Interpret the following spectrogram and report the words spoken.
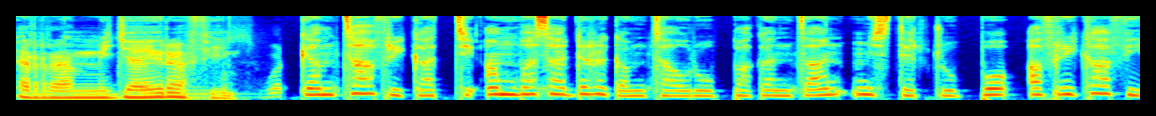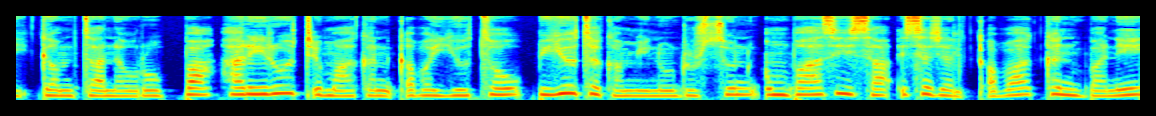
carraan mijaa'eeraa fi Gamtaa Afrikaatti ambaasaaddara gamtaa Awurooppaa kan ta'an Mister Jubboo Afrikaa fi gamtaan Awurooppaa hariiroo cimaa kan qaban yoo ta'u biyyoota kamiinuu dursuun ambaasii isaa isa jalqabaa kan banee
